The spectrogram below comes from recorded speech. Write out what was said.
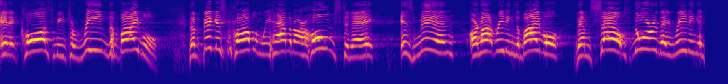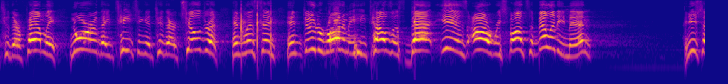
And it caused me to read the Bible. The biggest problem we have in our homes today is men are not reading the Bible themselves, nor are they reading it to their family, nor are they teaching it to their children. And listen, in Deuteronomy, he tells us that is our responsibility, men. And you say,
